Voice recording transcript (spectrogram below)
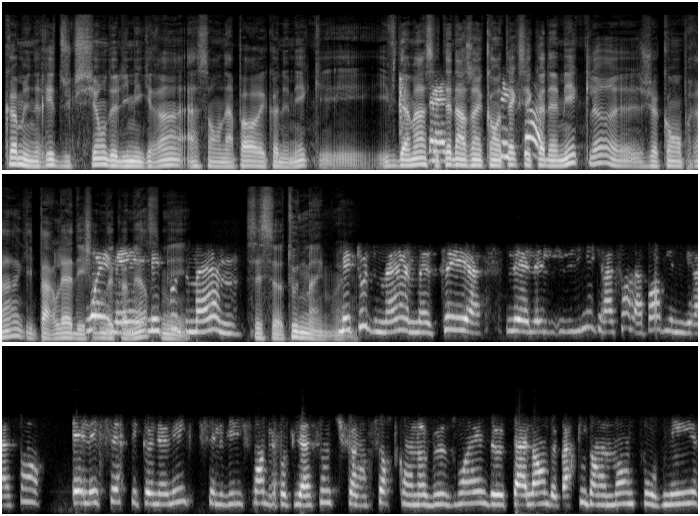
comme une réduction de l'immigrant à son apport économique. Et évidemment, Ben, c'était dans un contexte économique. Là. Euh, Je comprends qu'il parlait à des chambres Oui, de mais, commerce, mais mais, tout de même, c'est ça, tout de même. oui. Mais tout de même, tu sais, euh, l'immigration, l'apport de l'immigration, elle est certes économique, c'est le vieillissement de la population qui fait en sorte qu'on a besoin de talents de partout dans le monde pour venir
